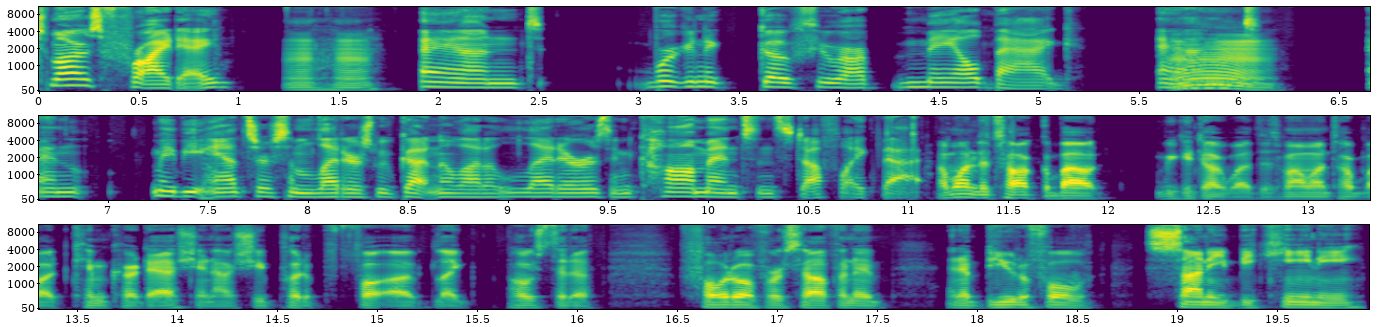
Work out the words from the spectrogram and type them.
Tomorrow's Friday, mhm. and we're gonna go through our mailbag and Mm. and maybe answer some letters. We've gotten a lot of letters and comments and stuff like that. I wanted to talk about. We can talk about this, but I want to talk about Kim Kardashian. How she put a pho- uh, like posted a photo of herself in a in a beautiful sunny bikini,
